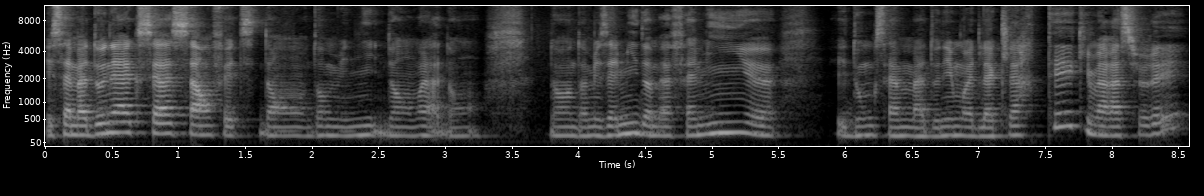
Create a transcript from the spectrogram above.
Et ça m'a donné accès à ça en fait dans, dans mes dans voilà dans dans, dans mes amis, dans ma famille. euh, et donc, ça m'a donné, moi, de la clarté qui m'a rassurée.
